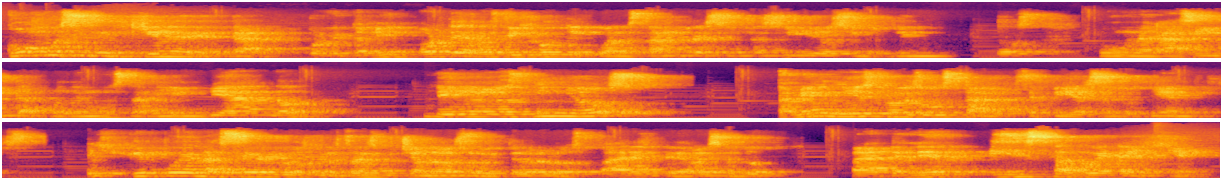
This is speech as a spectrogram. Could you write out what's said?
¿Cómo es la higiene dental? Porque también Ortega nos dijo que cuando están recién nacidos y los niños con una gasita podemos estar limpiando, pero en los niños, también a niños no les gusta cepillarse los dientes. ¿Qué pueden hacer los que nos están escuchando, los auditores, los padres, cuidadores de salud, para tener esta buena higiene?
